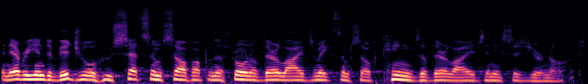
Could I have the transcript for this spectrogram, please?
And every individual who sets himself up on the throne of their lives makes themselves kings of their lives. And he says, You're not.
